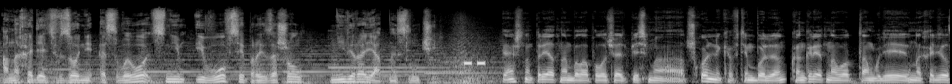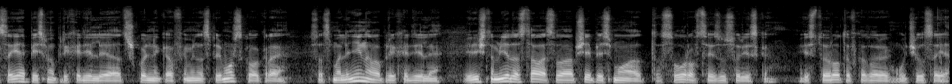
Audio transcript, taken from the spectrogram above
А находясь в зоне СВО, с ним и вовсе произошел невероятный случай. Конечно, приятно было получать письма от школьников, тем более конкретно вот там, где находился я, письма приходили от школьников именно с Приморского края, со Смоленинова приходили. И лично мне досталось вообще письмо от Суворовца из Уссурийска, из той роты, в которой учился я.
